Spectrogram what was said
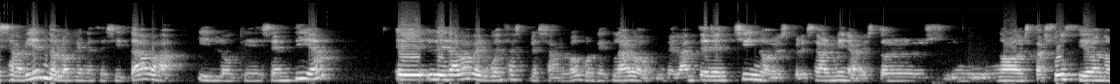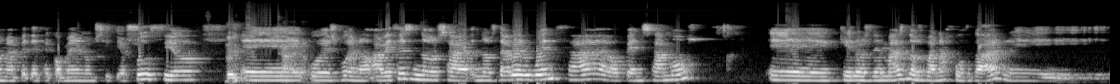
sabiendo lo que necesitaba y lo que sentía, eh, le daba vergüenza expresarlo, porque claro, delante del chino expresar, mira, esto es- no está sucio, no me apetece comer en un sitio sucio, eh, Claro. pues bueno, a veces nos, nos da vergüenza o pensamos eh, que los demás nos van a juzgar y,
